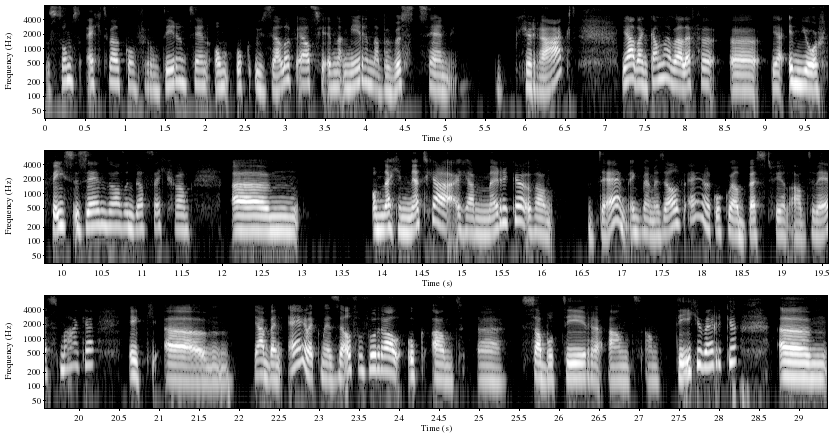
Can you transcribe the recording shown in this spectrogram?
soms echt wel confronterend zijn om ook uzelf, als je in dat, meer in dat bewustzijn geraakt, ja, dan kan dat wel even uh, ja, in your face zijn, zoals ik dat zeg. Van, um, omdat je net gaat, gaat merken van, damn, ik ben mezelf eigenlijk ook wel best veel aan het wijsmaken. Ik um, ja, ben eigenlijk mezelf vooral ook aan het uh, saboteren, aan het, aan tegenwerken. Um,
